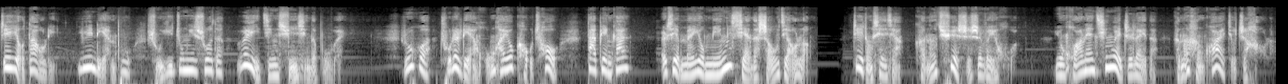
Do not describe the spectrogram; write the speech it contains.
这也有道理，因为脸部属于中医说的胃经循行的部位。如果除了脸红还有口臭、大便干，而且没有明显的手脚冷，这种现象可能确实是胃火。用黄连清胃之类的，可能很快就治好了。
